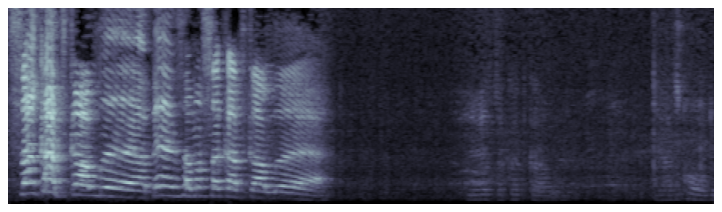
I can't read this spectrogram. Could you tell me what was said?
sakat kaldı. Benzema sakat kaldı. Evet sakat kaldı. Yazık oldu.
